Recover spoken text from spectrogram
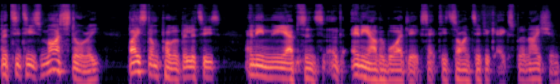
but it is my story based on probabilities and in the absence of any other widely accepted scientific explanation.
